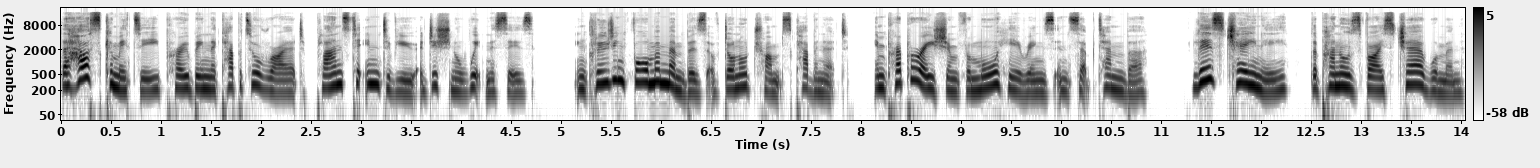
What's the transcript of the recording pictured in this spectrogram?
The House committee probing the Capitol riot plans to interview additional witnesses, including former members of Donald Trump's cabinet, in preparation for more hearings in September. Liz Cheney, the panel's vice chairwoman,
